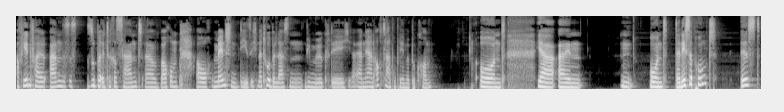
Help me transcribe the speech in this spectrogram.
auf jeden Fall an. Das ist super interessant, äh, warum auch Menschen, die sich naturbelassen wie möglich ernähren, auch Zahnprobleme bekommen. Und ja, ein und der nächste Punkt ist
